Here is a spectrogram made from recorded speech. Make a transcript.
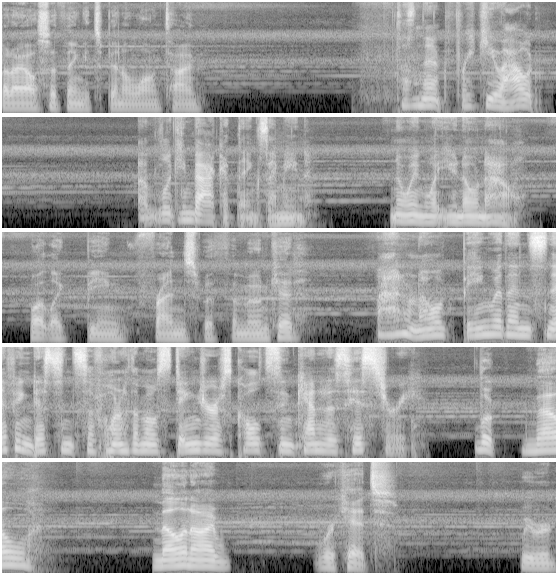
But I also think it's been a long time. Doesn't that freak you out? Uh, looking back at things, I mean. Knowing what you know now. What, like being friends with the Moon Kid? I don't know, being within sniffing distance of one of the most dangerous cults in Canada's history. Look, Mel. Mel and I were kids. We were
